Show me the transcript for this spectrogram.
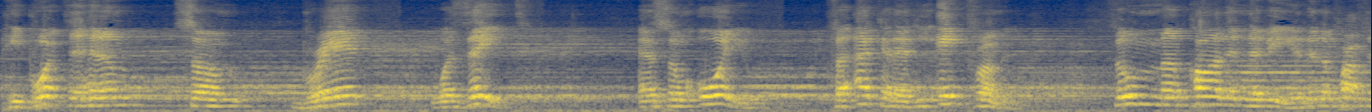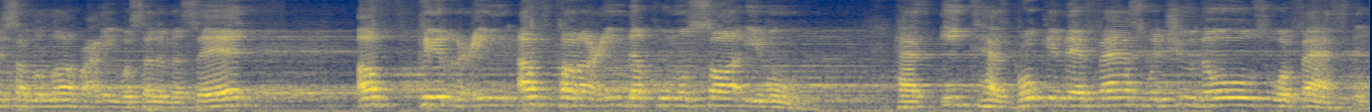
he brought to him some bread وزيت and some oil فأكل he ate from it ثم قال النبي and then the Prophet صلى الله عليه وسلم said أفطر أفطر عندكم الصائمون has eat has broken their fast with you those who are fasting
